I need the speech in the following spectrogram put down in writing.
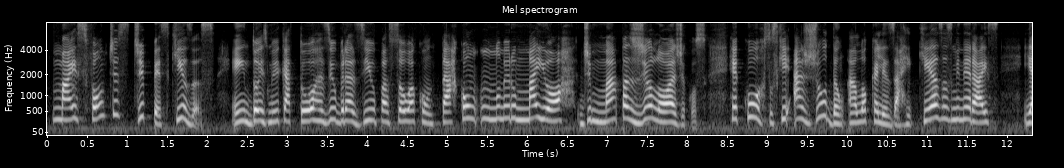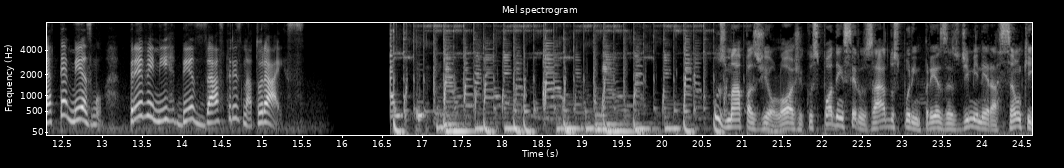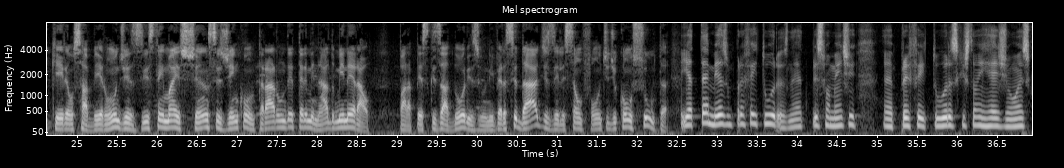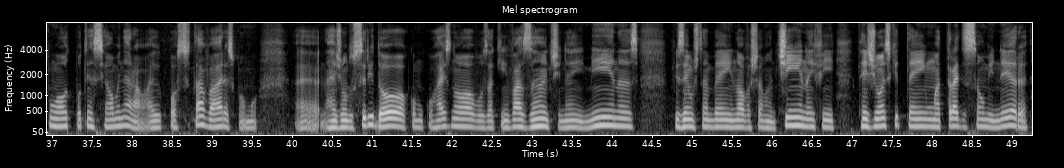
Mais fontes de pesquisas. Em 2014, o Brasil passou a contar com um número maior de mapas geológicos, recursos que ajudam a localizar riquezas minerais e até mesmo prevenir desastres naturais. Os mapas geológicos podem ser usados por empresas de mineração que queiram saber onde existem mais chances de encontrar um determinado mineral. Para pesquisadores e universidades, eles são fonte de consulta. E até mesmo prefeituras, né? principalmente é, prefeituras que estão em regiões com alto potencial mineral. Aí eu posso citar várias, como é, na região do Seridó, como Currais Novos, aqui em Vazante, né? em Minas. Fizemos também em Nova Chavantina, enfim, regiões que têm uma tradição mineira,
